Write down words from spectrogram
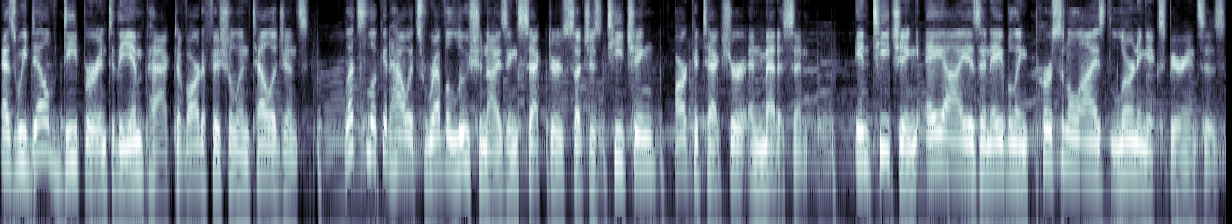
As we delve deeper into the impact of artificial intelligence, let's look at how it's revolutionizing sectors such as teaching, architecture, and medicine. In teaching, AI is enabling personalized learning experiences,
